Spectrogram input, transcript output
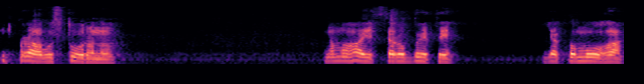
під праву сторону. Намагаюся робити якомога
